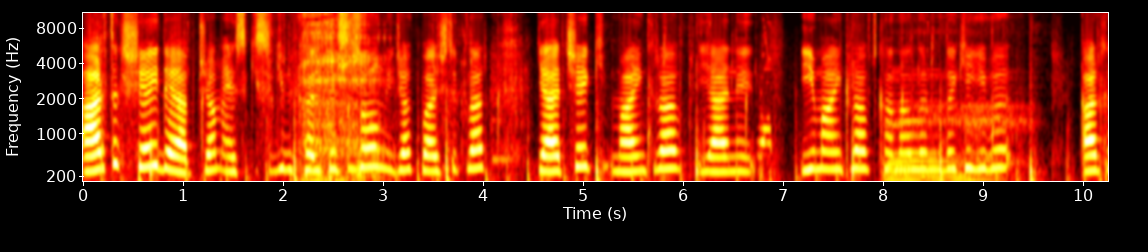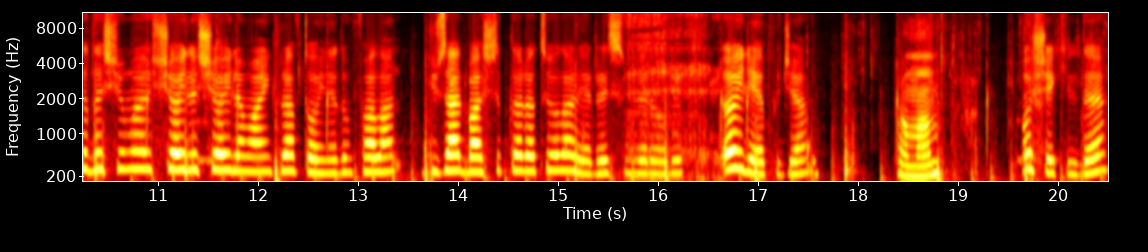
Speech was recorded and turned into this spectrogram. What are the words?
Artık şey de yapacağım. Eskisi gibi kalitesiz olmayacak başlıklar. Gerçek Minecraft yani iyi Minecraft kanallarındaki gibi arkadaşıma şöyle şöyle Minecraft oynadım falan güzel başlıklar atıyorlar ya resimleri oluyor. Öyle yapacağım. Tamam. O şekilde.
